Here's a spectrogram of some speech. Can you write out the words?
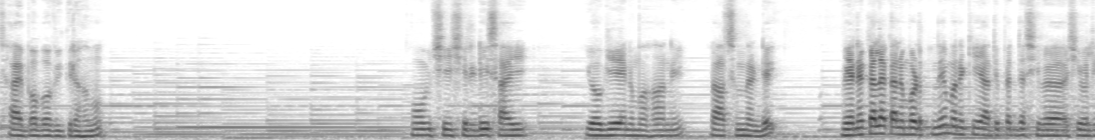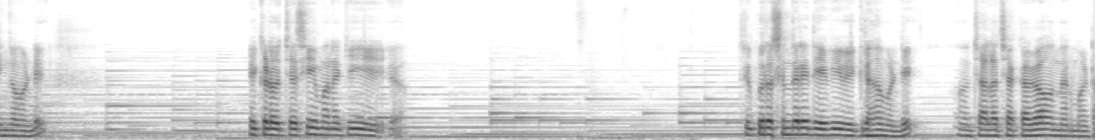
సాయిబాబా విగ్రహము. ఓం శ్రీ షిరిడి సాయి యోగి అయిన మహా అని రాసిందండి. వెనకాల కనబడుతుంది మనకి అతిపెద్ద శివ శివలింగం అండి. ఇక్కడ వచ్చేసి మనకి త్రిపుర సుందరి దేవి విగ్రహం అండి. చాలా చక్కగా ఉందన్నమాట.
